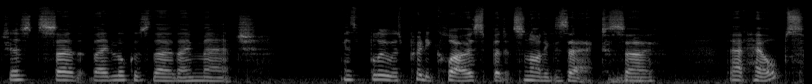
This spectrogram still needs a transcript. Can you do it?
just so that they look as though they match. This blue is pretty close but it's not exact so that helps.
